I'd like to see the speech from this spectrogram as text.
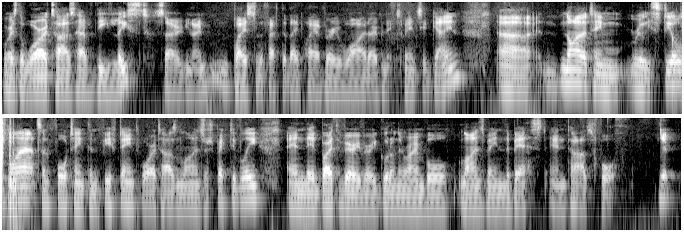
whereas the Waratahs have the least. So, you know, plays to the fact that they play a very wide, open, expansive game. Uh, neither team really steals lineouts, and 14th and 15th, Waratahs and Lions respectively. And they're both very, very good on their own ball. Lions being the best, and Tahs fourth. Yep.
